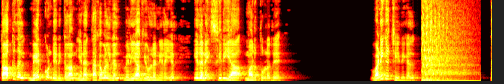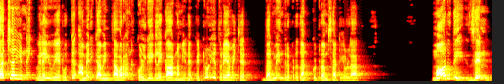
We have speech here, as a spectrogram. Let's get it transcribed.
தாக்குதல் மேற்கொண்டிருக்கலாம் என தகவல்கள் வெளியாகியுள்ள நிலையில் இதனை சிரியா மறுத்துள்ளது. வணிகச் செய்திகள். கச்சா எண்ணெய் விலை உயர்வுக்கு அமெரிக்காவின் தவறான கொள்கைகளே காரணம் என பெட்ரோலியத்துறை அமைச்சர் தர்மேந்திர பிரதான் குற்றம் சாட்டியுள்ளார். மாருதி ஜென்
